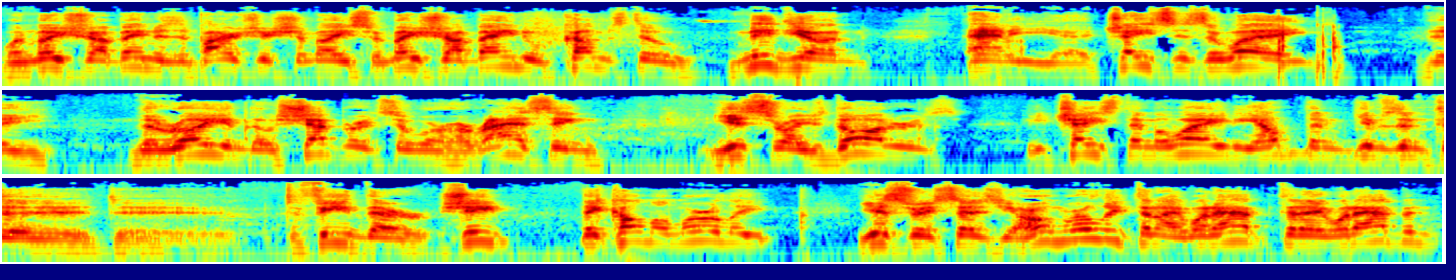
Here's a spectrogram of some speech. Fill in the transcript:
when Moshe Rabbeinu is in Parsha Shemais, when Moshe Rabbeinu comes to Midian and he uh, chases away the the Royim, those shepherds who were harassing Yisro's daughters, he chased them away and he helped them, gives them to, to, to feed their sheep. They come home early. Yisro says, You're home early tonight. What happened today? What happened?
